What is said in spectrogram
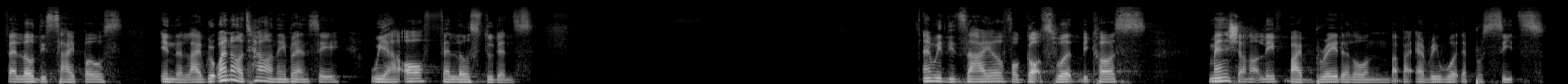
fellow disciples in the life group. Why not tell our neighbor and say, We are all fellow students. And we desire for God's word because man shall not live by bread alone, but by every word that proceeds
